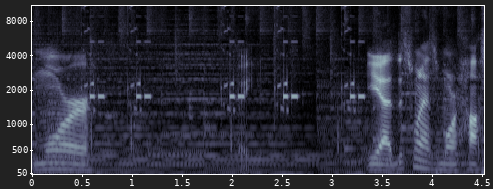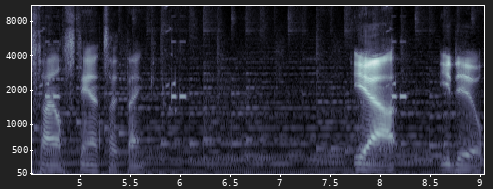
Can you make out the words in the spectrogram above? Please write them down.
more. Wait. Yeah, this one has a more hostile stance, I think. Yeah, you do.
